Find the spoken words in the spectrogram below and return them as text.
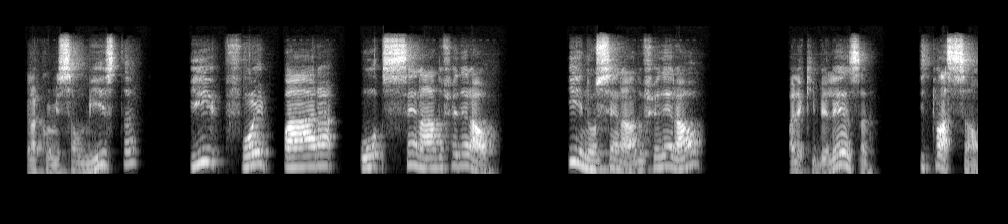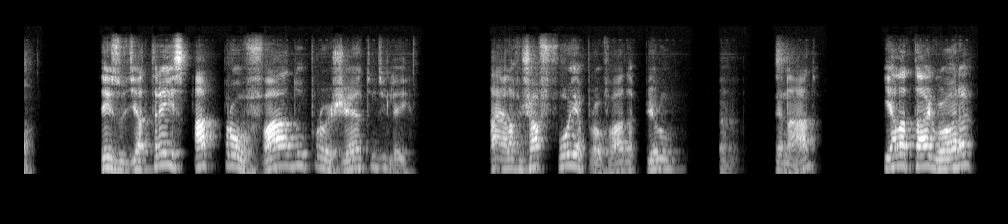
pela comissão mista, e foi para o Senado Federal. E no Senado Federal, olha que beleza, situação. Desde o dia 3, aprovado o projeto de lei. Tá? Ela já foi aprovada pelo Senado e ela está agora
